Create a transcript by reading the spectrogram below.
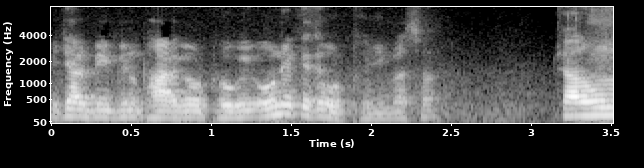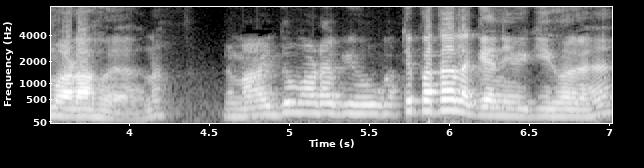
ਵੀ ਚੱਲ ਬੀਬੀ ਨੂੰ ਫਾੜ ਕੇ ਉੱਠੂਗੀ ਉਹਨੇ ਕਿਤੇ ਉੱਠੀ ਨਹੀਂ ਬਸ। ਚਲ ਉਹ ਮਾੜਾ ਹੋਇਆ ਹਨਾ? ਨਮਾਜ਼ ਤੋਂ ਮਾੜਾ ਕੀ ਹੋਊਗਾ? ਤੇ ਪਤਾ ਲੱਗਿਆ ਨਹੀਂ ਵੀ ਕੀ ਹੋਇਆ ਹੈ?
